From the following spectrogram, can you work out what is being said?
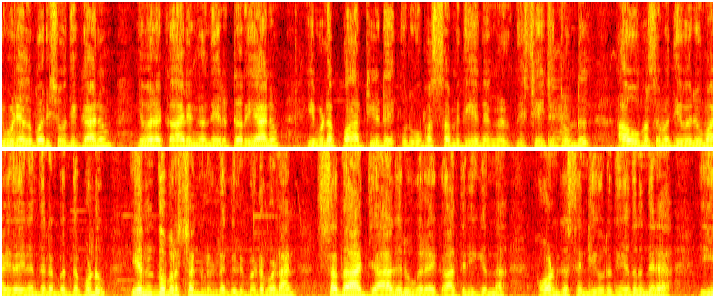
ഇവിടെ അത് പരിശോധിക്കാനും ഇവരെ കാര്യങ്ങൾ നേരിട്ടറിയാനും ഇവിടെ പാർട്ടിയുടെ ഒരു ഉപസമിതിയെ ഞങ്ങൾ നിശ്ചയിച്ചിട്ടുണ്ട്. ആ ഉപസമിതി ഇവരുമായി ദൈനംദിനം ബന്ധപ്പെടും. എന്തു പ്രശ്നങ്ങളുണ്ടെങ്കിലും ഇടപെടാൻ സദാ ജാഗരൂകരായി കാത്തിരിക്കുന്ന കോൺഗ്രസിന്റെ ഒരു നേതൃനിര ഈ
